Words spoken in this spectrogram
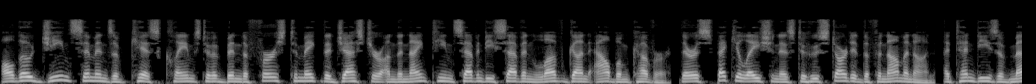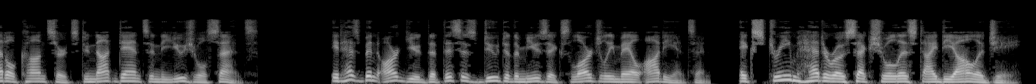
Although Gene Simmons of Kiss claims to have been the first to make the gesture on the 1977 Love Gun album cover, there is speculation as to who started the phenomenon. Attendees of metal concerts do not dance in the usual sense. It has been argued that this is due to the music's largely male audience and extreme heterosexualist ideology.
